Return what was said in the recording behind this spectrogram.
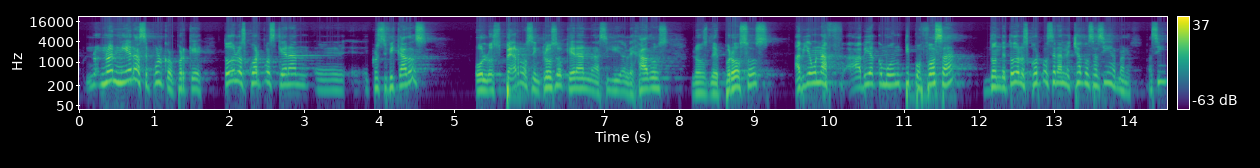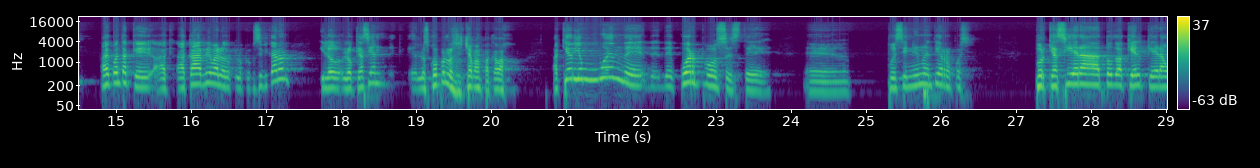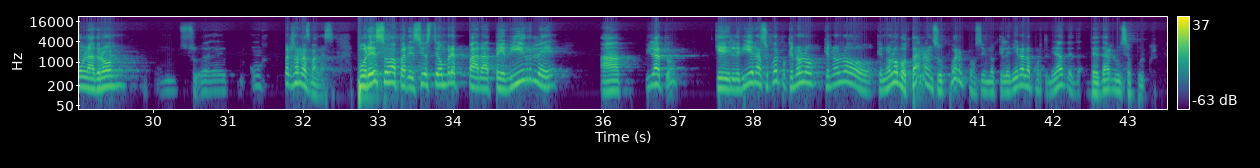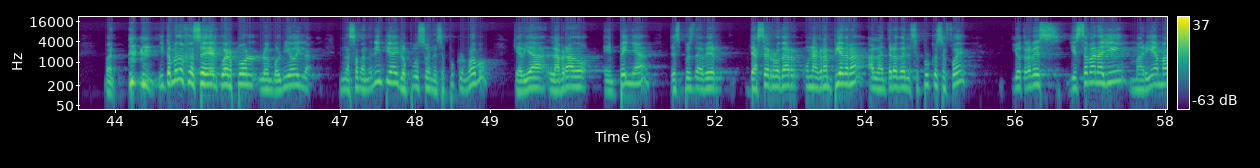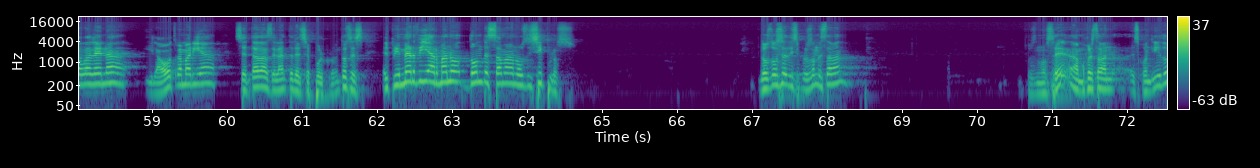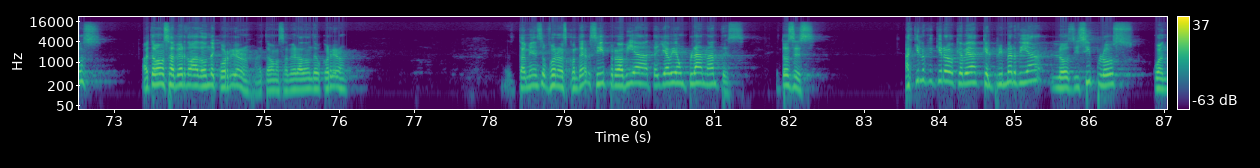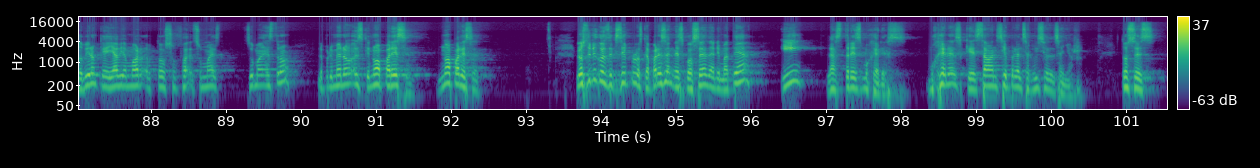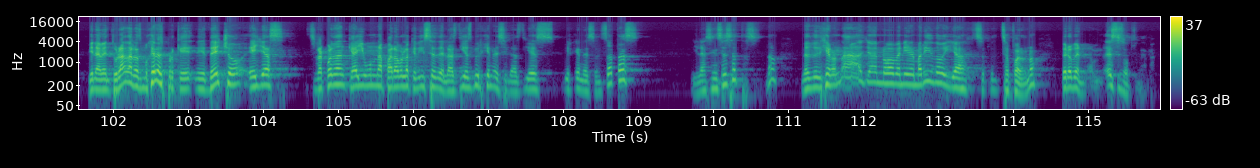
no, ni era sepulcro, porque todos los cuerpos que eran eh, crucificados, o los perros incluso, que eran así alejados, los leprosos, había, una, había como un tipo fosa donde todos los cuerpos eran echados así, hermanos, así. Hay cuenta que acá arriba lo, crucificaron y lo, que hacían, eh, los cuerpos los echaban para acá abajo. Aquí había un buen de, cuerpos, este, pues sin ningún entierro, pues porque así era todo aquel que era un ladrón, eh, personas malas. Por eso apareció este hombre para pedirle a Pilato que le diera su cuerpo, que no lo, que no lo, que no lo botaran su cuerpo, sino que le diera la oportunidad de, darle un sepulcro. Bueno, y tomando José el cuerpo, lo envolvió y la, una sábana limpia y lo puso en el sepulcro nuevo que había labrado en peña después de haber de hacer rodar una gran piedra a la entrada del sepulcro se fue y otra vez, y estaban allí María Magdalena y la otra María sentadas delante del sepulcro. Entonces, el primer día, hermano, ¿dónde estaban los discípulos? Los doce discípulos, ¿dónde estaban? Pues no sé, a lo mejor estaban escondidos. Ahorita vamos a ver a dónde corrieron. Ahorita vamos a ver a dónde corrieron. También se fueron a esconder, sí, pero había, ya había un plan antes. Entonces, Aquí lo que quiero que vean que el primer día los discípulos, cuando vieron que ya había muerto su, maestro, lo primero es que no aparecen, no aparecen. Los únicos discípulos que aparecen es José de Arimatea y las tres mujeres. mujeres que estaban siempre al servicio del Señor. Entonces, bienaventuradas las mujeres, porque eh, de hecho ellas, ¿se recuerdan que hay una parábola que dice de las diez vírgenes y las diez vírgenes sensatas y las insensatas, ¿no? Les dijeron, ah, ya no va a venir el marido y ya se, fueron, ¿no? Pero bueno, ese es otro tema.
